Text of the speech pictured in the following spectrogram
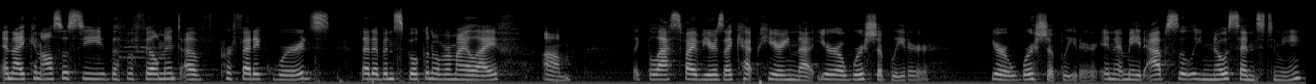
And I can also see the fulfillment of prophetic words that have been spoken over my life. Um, like the last five years, I kept hearing that you're a worship leader. You're a worship leader. And it made absolutely no sense to me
